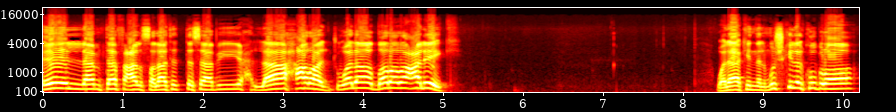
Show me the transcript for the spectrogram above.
إن لم تفعل صلاة التسابيح لا حرج ولا ضرر عليك. ولكن المشكلة الكبرى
